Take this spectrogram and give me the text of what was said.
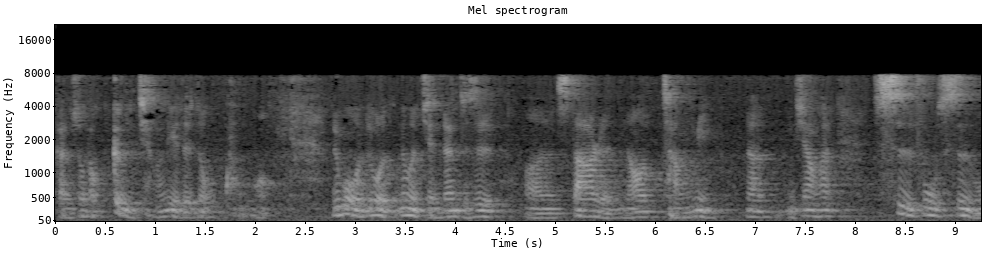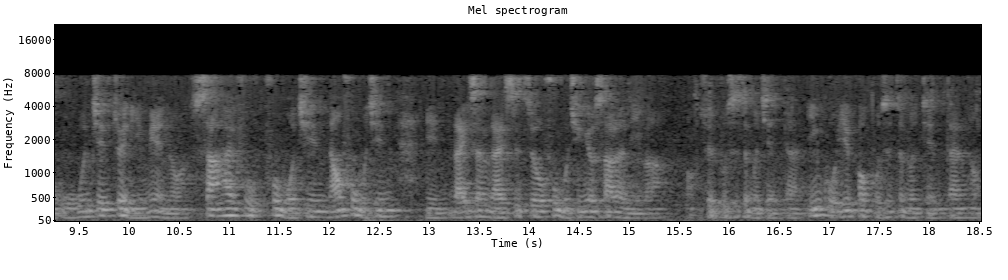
感受到更强烈的这种苦哦。如果如果那么简单，只是呃杀人然后偿命，那你想想看，弑父弑母五无间罪里面哦，杀害父父母亲，然后父母亲你来生来世之后，父母亲又杀了你吗？哦，所以不是这么简单，因果业报不是这么简单哦。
